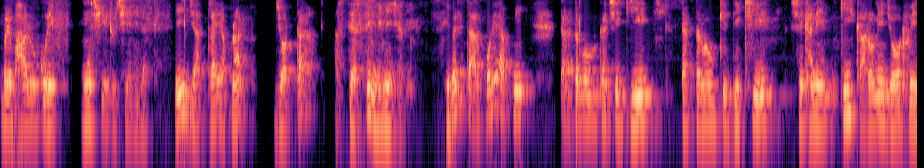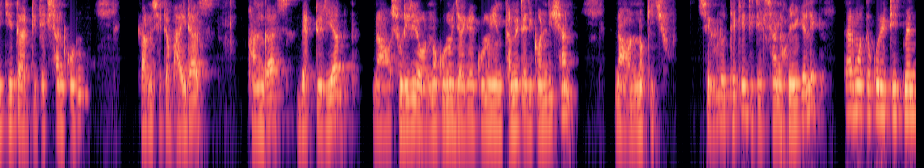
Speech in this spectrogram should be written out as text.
এবারে ভালো করে মুছিয়ে টুছিয়ে দিলেন এই যাত্রায় আপনার জ্বরটা আস্তে আস্তে নেমে যাবে। এবারে তারপরে আপনি ডাক্তারবাবুর কাছে গিয়ে ডাক্তারবাবুকে দেখিয়ে সেখানে কি কারণে জ্বর হয়েছে তার ডিটেকশান করুন। কারণ সেটা ভাইরাস ফাঙ্গাস ব্যাকটেরিয়াল না শরীরের অন্য কোনো জায়গায় কোনো ইনফ্লামেটারি কন্ডিশন না অন্য কিছু। সেগুলো থেকে ডিটেকশান হয়ে গেলে তার মতো করে ট্রিটমেন্ট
